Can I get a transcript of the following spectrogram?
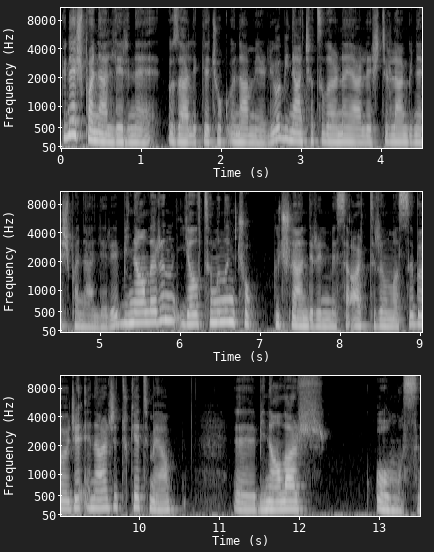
güneş panellerine özellikle çok önem veriliyor. Bina çatılarına yerleştirilen güneş panelleri, binaların yalıtımının çok güçlendirilmesi, arttırılması, böylece enerji tüketmeyen e, binalar olması,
